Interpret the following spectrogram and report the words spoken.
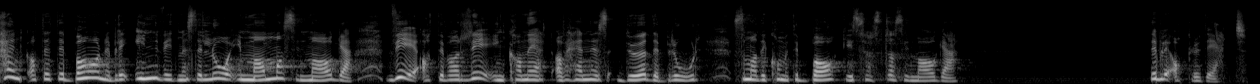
Tenk at dette barnet ble innvidd mens det lå i mamma sin mage, ved at det var reinkarnert av hennes døde bror, som hadde kommet tilbake i søstera sin mage. Det ble applaudert.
